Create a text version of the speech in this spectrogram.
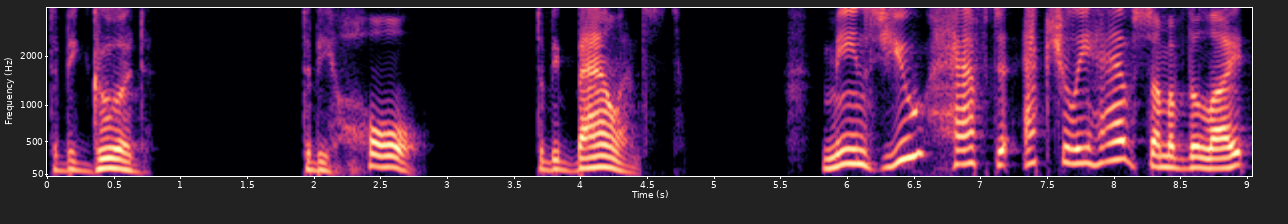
to be good, to be whole, to be balanced, means you have to actually have some of the light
